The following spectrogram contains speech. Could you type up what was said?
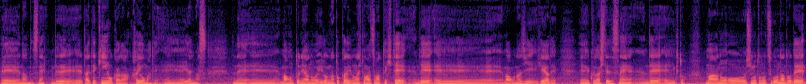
えー、なんですねで大体金曜から火曜まで、えー、やります。で、えーまあ、本当にあのいろんなとこからいろんな人が集まってきてで、えーまあ、同じ部屋で、えー、暮らしてですねで、えー、行くと、まあ、あの仕事の都合などで、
